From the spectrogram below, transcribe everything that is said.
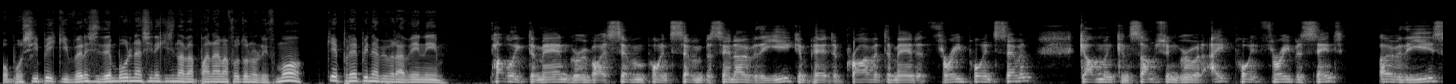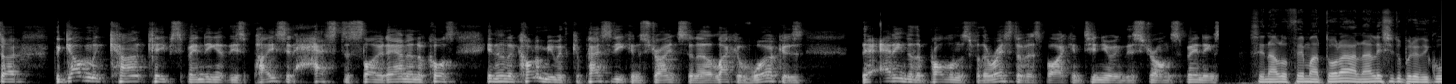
Όπως είπε, η κυβέρνηση δεν μπορεί να συνεχίσει να δαπανά με αυτόν τον ρυθμό και πρέπει να επιβραδύνει. Public demand grew by 7.7% over the year compared to private demand at 3.7. Government consumption grew at 8.3% over the year. So the government can't keep spending at this pace. It has to slow down. And of course, in an economy with capacity constraints and a lack of workers, they're adding to the problems for the rest of us by continuing this strong spending. Σε ένα άλλο θέμα τώρα, ανάλυση του περιοδικού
